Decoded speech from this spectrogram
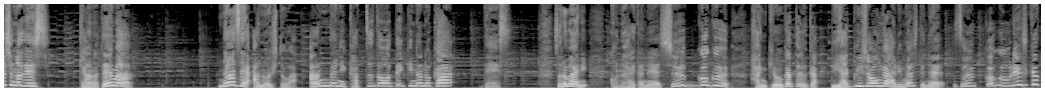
吉野です。今日のテーマ。なぜあの人はあんなに活動的なのかです。その前にこの間ねすっごく反響がというかリアクションがありましてね。すっごく嬉しかっ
